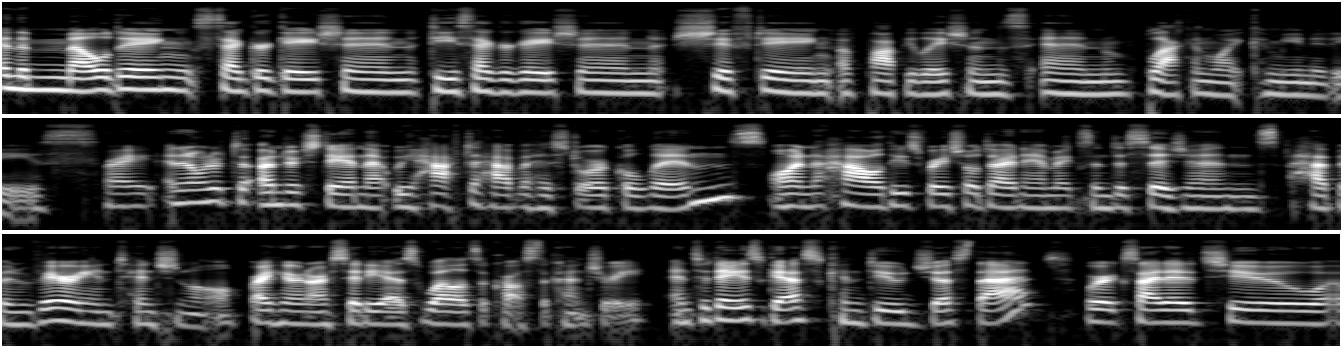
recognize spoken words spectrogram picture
and the melding segregation, desegregation, shifting of populations in black and white communities. Right. And in order to understand that, we have to have a historical lens on how these racial dynamics and decisions have been very intentional right here in our city as well as across the country. And today's guest can do just that. We're excited to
